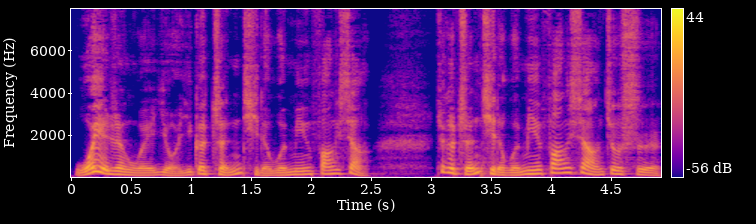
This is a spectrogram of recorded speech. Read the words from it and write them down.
我也认为有一个整体的文明方向，这个整体的文明方向就是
